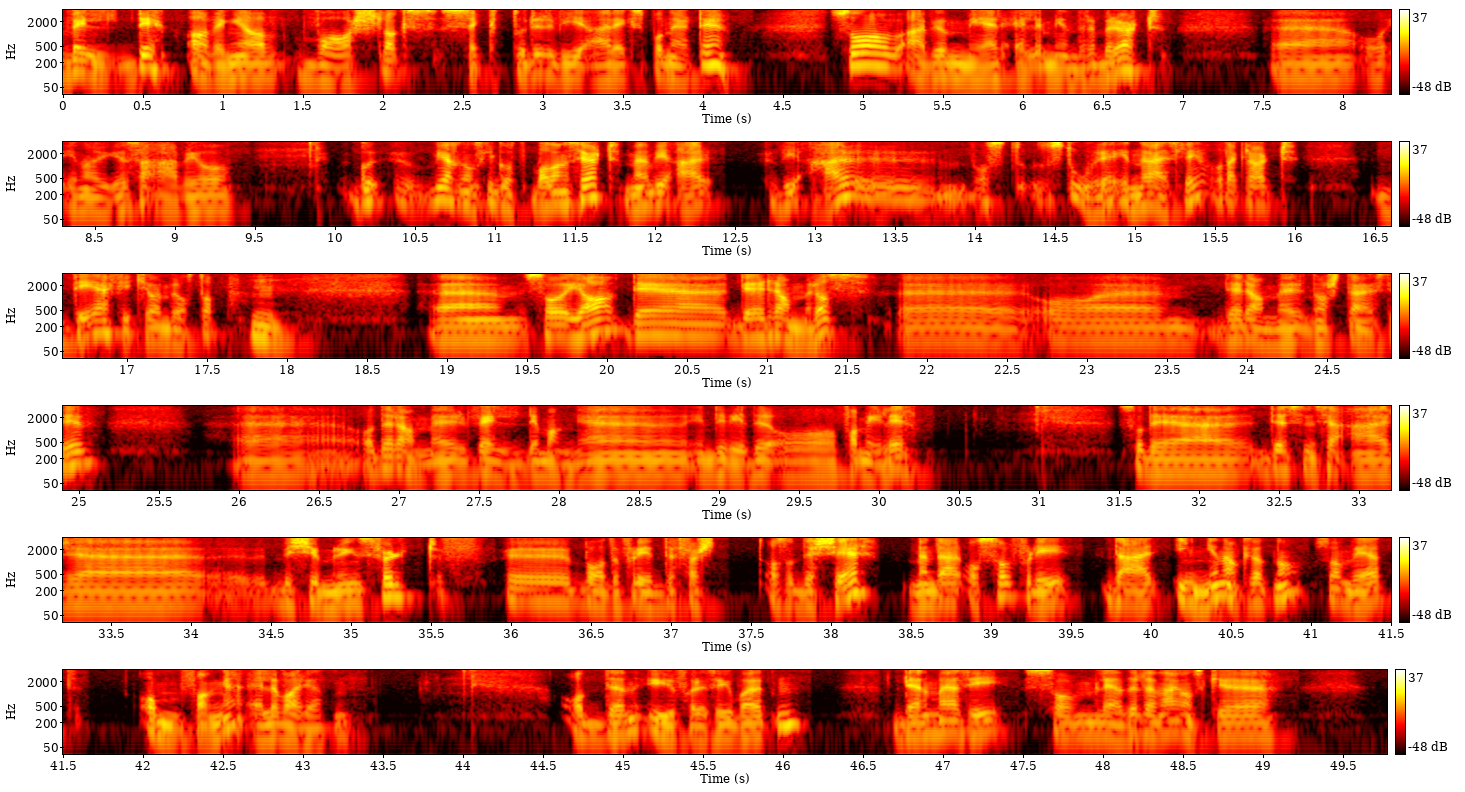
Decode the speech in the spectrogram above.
Veldig avhengig av hva slags sektorer vi er eksponert i, så er vi jo mer eller mindre berørt. Eh, og i Norge så er vi jo Vi er ganske godt balansert, men vi er, vi er store innen reiseliv. Og det er klart, det fikk jo en bråstopp. Mm. Ehm, så ja, det, det rammer oss. Eh, og eh, det rammer norsk næringsliv. Eh, og det rammer veldig mange individer og familier. Så det, det syns jeg er bekymringsfullt. Både fordi det først Altså, det skjer, men det er også fordi det er ingen akkurat nå som vet omfanget eller varigheten. Og den uforutsigbarheten den må jeg si som leder, den er ganske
